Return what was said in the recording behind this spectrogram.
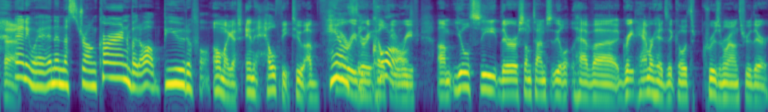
anyway, and then a strong current, but all beautiful. Oh my gosh, and healthy too. A very Healthy, very coral. healthy reef. Um, you'll see there are sometimes you'll have uh, great hammerheads that go th- cruising around through there.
